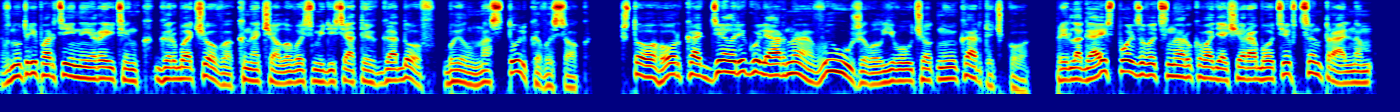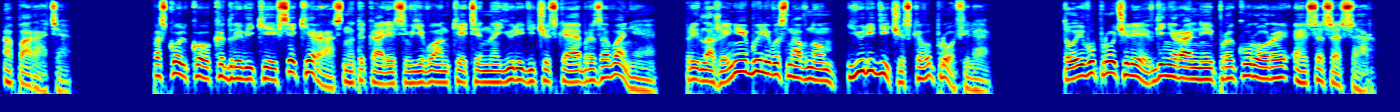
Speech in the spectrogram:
Внутрипартийный рейтинг Горбачева к началу 80-х годов был настолько высок, что орготдел регулярно выуживал его учетную карточку, предлагая использовать на руководящей работе в центральном аппарате. Поскольку кадровики всякий раз натыкались в его анкете на юридическое образование, предложения были в основном юридического профиля. То его прочили в генеральные прокуроры СССР,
